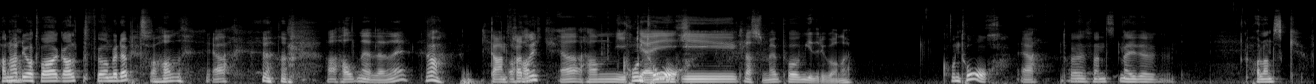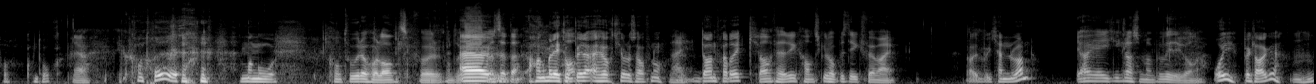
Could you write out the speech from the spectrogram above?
han hadde gjort hva galt før han ble døpt. Og han, ja, han halvt nederlender. Ja, Dan Fredrik. han, ja, han gikk Kontor. jeg i klasse med på videregående. Kontor. Ja, Det er svensk, nei, det hollandsk for kontor. ja. Kontor. Mange ord. Kontor er hollandsk for kontor. Eh, hang meg litt opp i det, jeg hørte ikke hva du sa for noe. Nei. Dan Fredrik, Dan Fredrik, han skulle hoppe strikk før meg. Kjenner du han? Ja, jeg gikk i klasse med han på videregående. Oi, beklager. Mhm.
